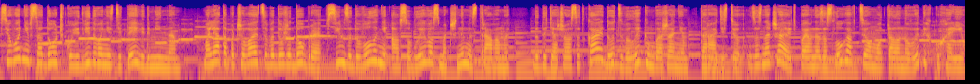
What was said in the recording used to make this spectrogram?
Сьогодні в садочку відвідуваність дітей відмінна. Малята почувають себе дуже добре, всім задоволені, а особливо смачними стравами. До дитячого садка йдуть з великим бажанням та радістю. Зазначають, певна заслуга в цьому талановитих кухарів.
